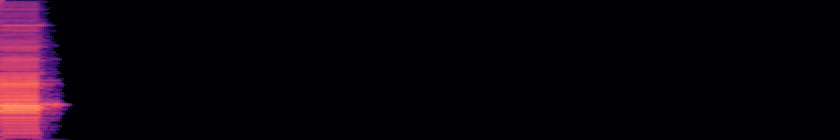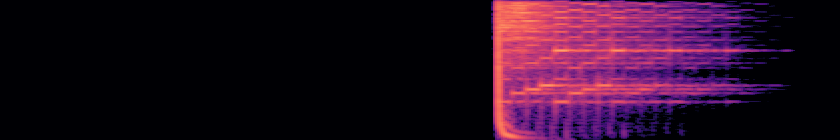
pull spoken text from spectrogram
You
